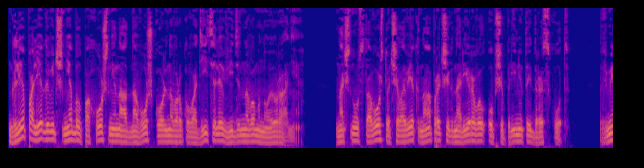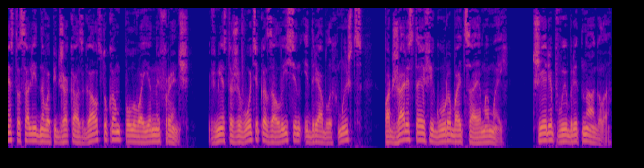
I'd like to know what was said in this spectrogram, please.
Глеб Олегович не был похож ни на одного школьного руководителя, виденного мною ранее. Начну с того, что человек напрочь игнорировал общепринятый дресс-код. Вместо солидного пиджака с галстуком — полувоенный френч — Вместо животика, залысин и дряблых мышц поджаристая фигура бойца ММА. Череп выбрит наголо.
